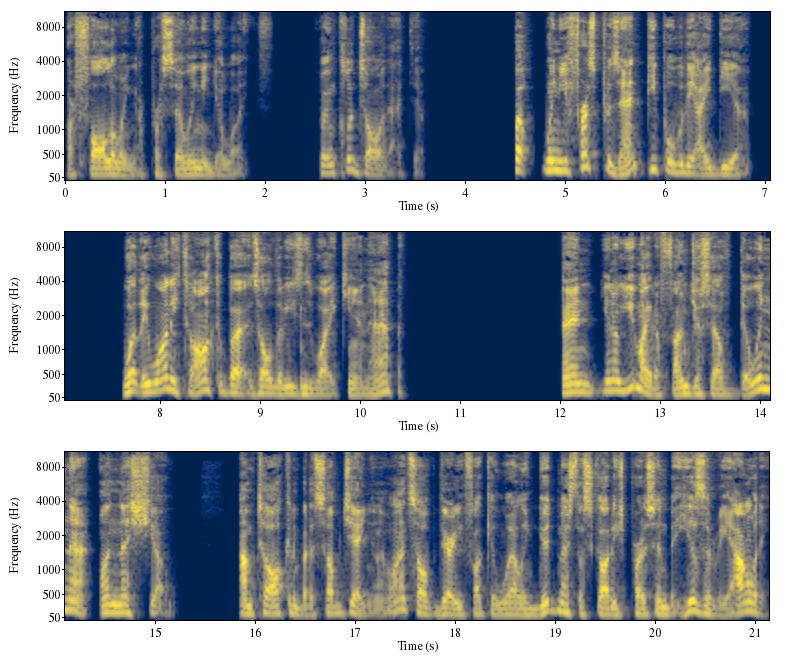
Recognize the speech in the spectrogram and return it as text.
or following or pursuing in your life. So it includes all of that too. But when you first present people with the idea, what they want to talk about is all the reasons why it can't happen. And, you know, you might have found yourself doing that on this show. I'm talking about a subject. Like, well, that's all very fucking well and good, Mr. Scottish person, but here's the reality.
